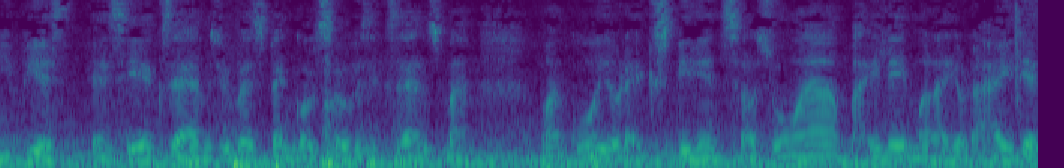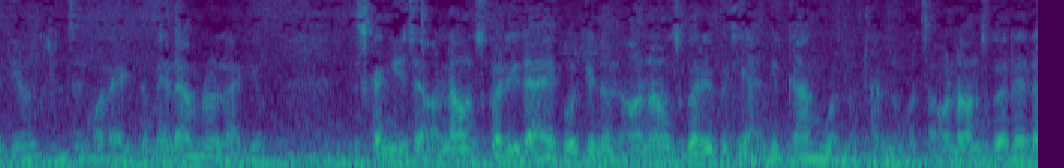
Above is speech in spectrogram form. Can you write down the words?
युपिएससी एक्जाम्स यो वेस्ट बेङ्गल सर्भिस एक्जाम्समा उहाँको एउटा एक्सपिरियन्स छ। सो उहाँ भाइले मलाई एउटा आइडिया दियो जुन चाहिँ मलाई एकदमै राम्रो लाग्यो। त्यस कारण यो चाहिँ अनाउन्स गरिरहेको किनभने अनाउन्स गरेपछि हामी काम गर्नु थाल्नुपर्छ। अनाउन्स गरेर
